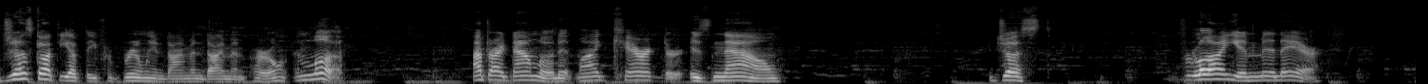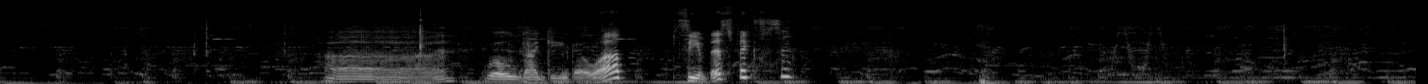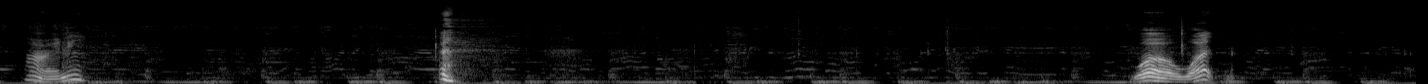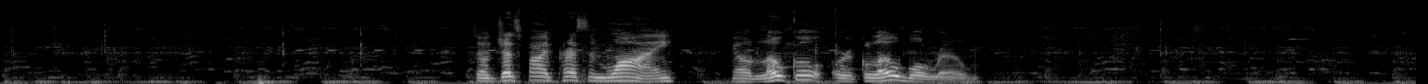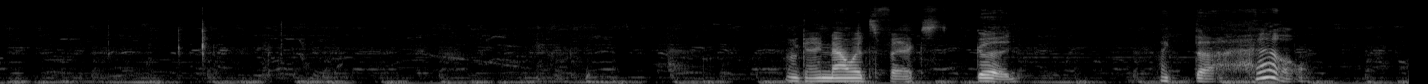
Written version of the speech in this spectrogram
just got the update for Brilliant Diamond, Diamond Pearl, and look. After I download it, my character is now just flying midair. Uh, well, I can go up, see if this fixes it. Alrighty. Whoa, what? So just by pressing Y, go local or global room. Okay, now it's fixed. Good. Like the hell?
